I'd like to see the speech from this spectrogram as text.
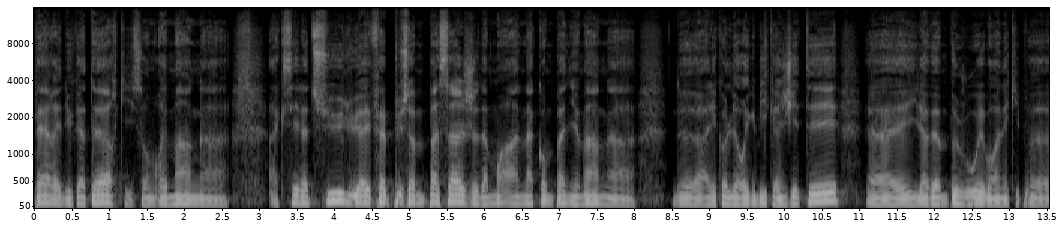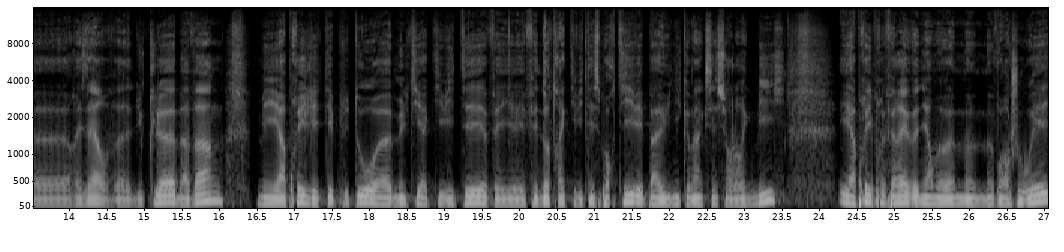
pères éducateurs qui sont vraiment axés là-dessus, lui avait fait plus un passage un accompagnement de, à l'école de rugby quand j'y étais. Euh, il avait un peu joué bon, en équipe euh, réserve du club avant, mais après il était plutôt euh, multi-activité, enfin, il avait fait d'autres activités sportives et pas uniquement axé sur le rugby. Et après il préférait venir me, me, me voir jouer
